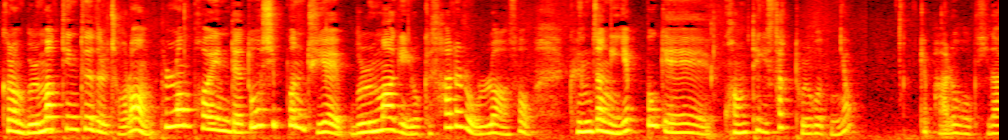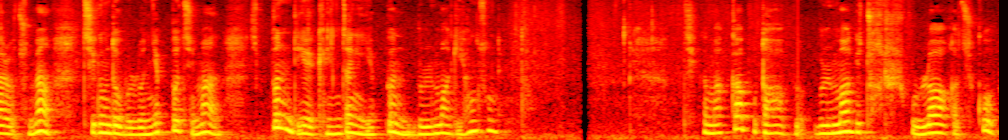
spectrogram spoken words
그런 물막 틴트들처럼 플럼퍼인데도 10분 뒤에 물막이 이렇게 사르르 올라와서 굉장히 예쁘게 광택이 싹 돌거든요. 이렇게 바르고 기다려주면 지금도 물론 예쁘지만 10분 뒤에 굉장히 예쁜 물막이 형성됩니다. 지금 아까보다 물막이 촤르륵 올라와가지고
